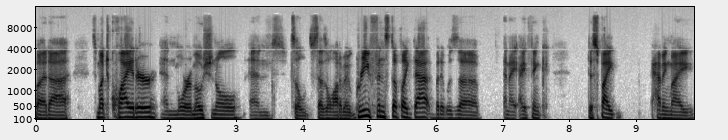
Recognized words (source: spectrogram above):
but uh it's much quieter and more emotional and it's a, says a lot about grief and stuff like that, but it was uh and I, I think despite having my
